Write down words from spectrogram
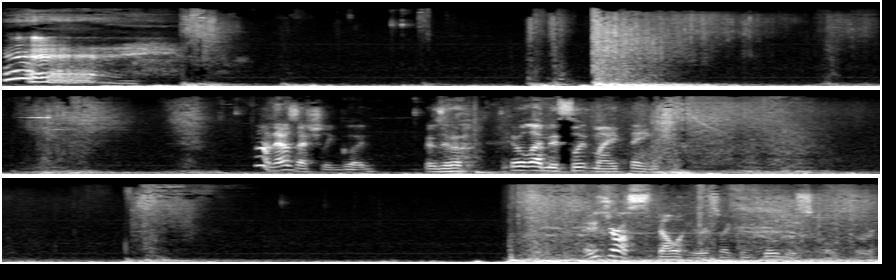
oh, that was actually good. It'll, it'll let me flip my thing. I need to draw a spell here so I can kill this sculptor.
